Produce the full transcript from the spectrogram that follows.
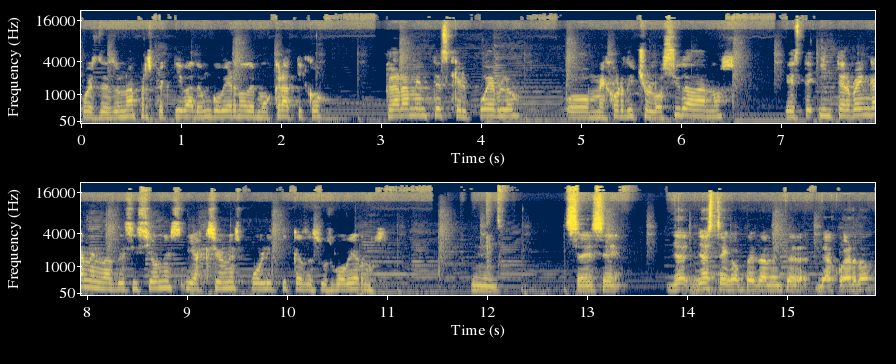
pues desde una perspectiva de un gobierno democrático, claramente es que el pueblo, o mejor dicho los ciudadanos, este, intervengan en las decisiones y acciones políticas de sus gobiernos. Mm. Sí, sí. Yo, estoy completamente de acuerdo.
